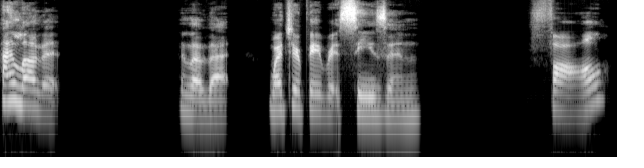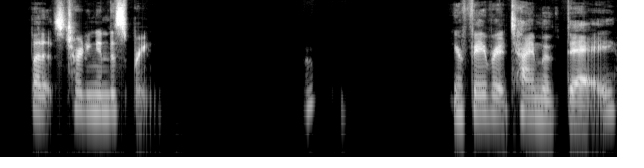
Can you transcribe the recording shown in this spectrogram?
I love it. I love that. What's your favorite season? Fall, but it's turning into spring. Your favorite time of day?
